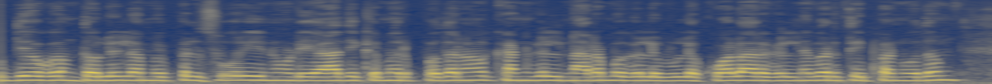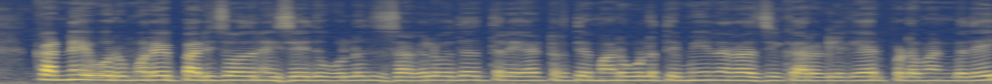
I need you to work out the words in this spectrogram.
உத்தியோகம் தொழில் அமைப்பில் சூரியனுடைய ஆதிக்கம் இருப்பதனால் கண்கள் நரம்புகளில் உள்ள கோளாறுகள் நிவர்த்தி பண்ணுவதும் கண்ணை ஒரு முறை பரிசோதனை செய்து கொள்வது சகல விதத்தில் ஏற்றத்தை மனுகுலத்தை மீனராசிக்காரர்களுக்கு ஏற்படும் என்பதை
